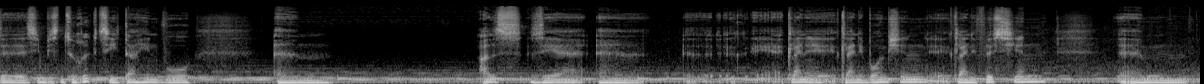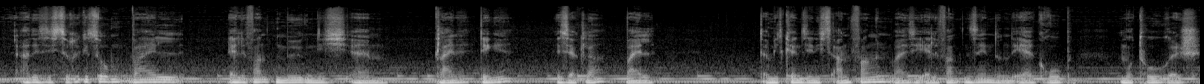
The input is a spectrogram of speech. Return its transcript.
er sich ein bisschen zurückzieht dahin, wo ähm, alles sehr äh, äh, kleine, kleine Bäumchen, äh, kleine Flüsschen. Ähm, hat er sich zurückgezogen, weil Elefanten mögen nicht ähm, kleine Dinge, ist ja klar, weil damit können sie nichts anfangen, weil sie Elefanten sind und eher grob motorisch.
